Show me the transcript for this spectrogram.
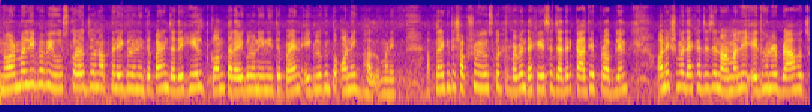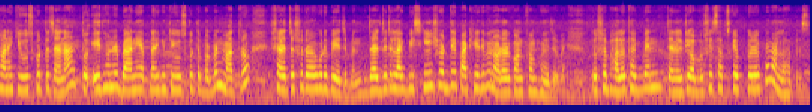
নর্মালিভাবে ইউজ করার জন্য আপনারা এগুলো নিতে পারেন। যাদের হেলথ কম, তারা এগুলো নিয়ে নিতে পারেন। এগুলো কিন্তু অনেক ভালো। মানে আপনারা কিন্তু সবসময় ইউজ করতে পারবেন। দেখা গেছে যাদের কাঁধে প্রবলেম অনেক সময় দেখা যায় যে নর্মালি এই ধরনের ব্রা হচ্ছে, অনেকে ইউজ করতে চায় না। তো এই ধরনের ব্রা নিয়ে আপনারা কিন্তু ইউজ করতে পারবেন। মাত্র সাড়ে চারশো টাকা করে পেয়ে যাবেন। যার যেটা লাগবে স্ক্রিনশট দিয়ে পাঠিয়ে দেবেন অর্ডার কনফার্ম হয়ে যাবে। তো সে ভালো থাকবেন। চ্যানেলটি অবশ্যই সাবস্ক্রাইব করে রাখবেন। আল্লাহ হাফেজ।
